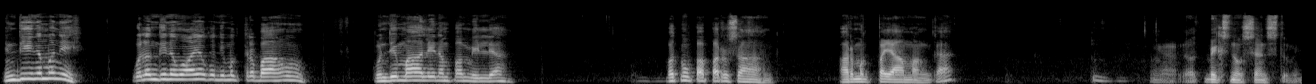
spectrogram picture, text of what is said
Hindi naman eh. Walang ginawa yan kundi magtrabaho. Kundi mahalin ang pamilya. Ba't mo paparusahan? Para magpayaman ka? Yeah, that makes no sense to me.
